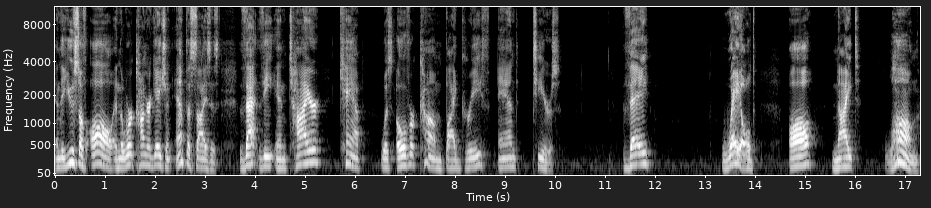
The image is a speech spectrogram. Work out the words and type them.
And the use of all in the word congregation emphasizes that the entire camp was overcome by grief and tears. They wailed all night long.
